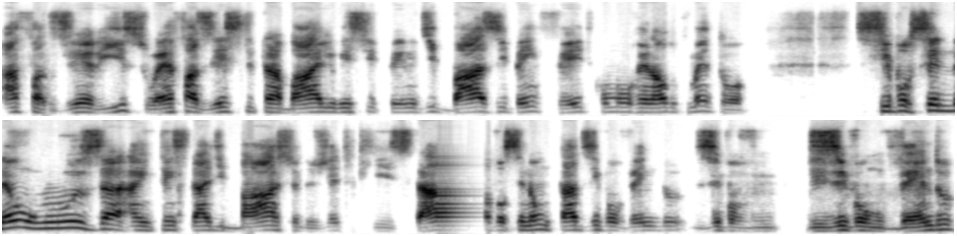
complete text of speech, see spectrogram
a fazer isso é fazer esse trabalho, esse treino de base bem feito, como o Reinaldo comentou. Se você não usa a intensidade baixa do jeito que está, você não está desenvolvendo, desenvolvendo,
